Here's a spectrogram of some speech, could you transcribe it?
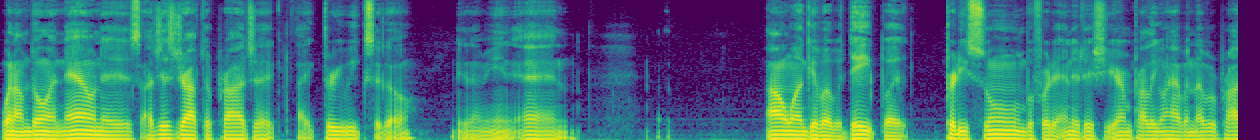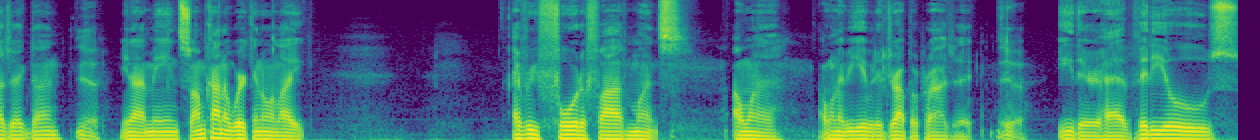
what I'm doing now is I just dropped a project like three weeks ago. You know what I mean? And I don't want to give up a date, but pretty soon before the end of this year, I'm probably gonna have another project done. Yeah, You know what I mean? So I'm kind of working on like every four to five months. I wanna I wanna be able to drop a project, yeah, either have videos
